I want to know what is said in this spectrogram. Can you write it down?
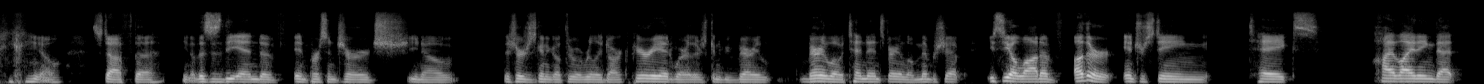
you know, stuff, the, you know, this is the end of in-person church, you know, the church is going to go through a really dark period where there's going to be very very low attendance very low membership. You see a lot of other interesting takes highlighting that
